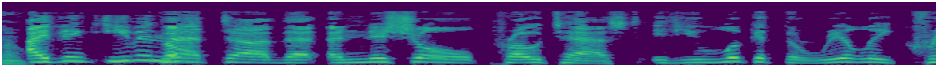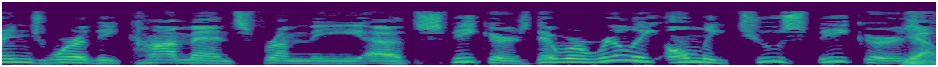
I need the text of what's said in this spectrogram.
No. I think even Nope. that uh, that initial protest, if you look at the really cringeworthy comments from the uh, speakers, there were really only two speakers Yeah.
